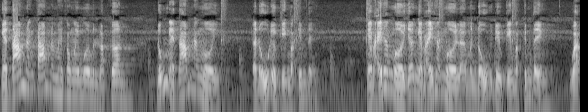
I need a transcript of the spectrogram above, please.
Ngày 8 tháng 8 năm 2020 mình lập kênh. Đúng ngày 8 tháng 10 là đủ điều kiện bạc kiếm tiền. Ngày 7 tháng 10 chứ, ngày 7 tháng 10 là mình đủ điều kiện bạc kiếm tiền. Và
